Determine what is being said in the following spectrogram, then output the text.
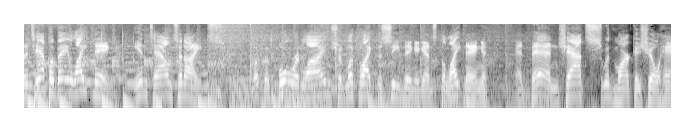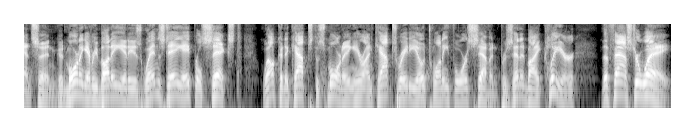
The Tampa Bay Lightning in town tonight. What the forward line should look like this evening against the Lightning. And Ben chats with Marcus Johansson. Good morning, everybody. It is Wednesday, April 6th. Welcome to Caps This Morning here on Caps Radio 24 7, presented by Clear, the faster way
